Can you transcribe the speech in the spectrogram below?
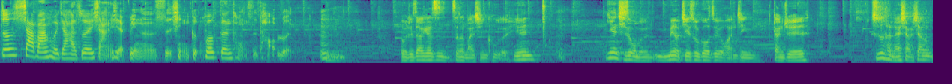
就是下班回家还是会想一些病人的事情，跟或跟同事讨论。嗯，我觉得这样应该是真的蛮辛苦的，因为因为其实我们没有接触过这个环境，感觉就是很难想象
